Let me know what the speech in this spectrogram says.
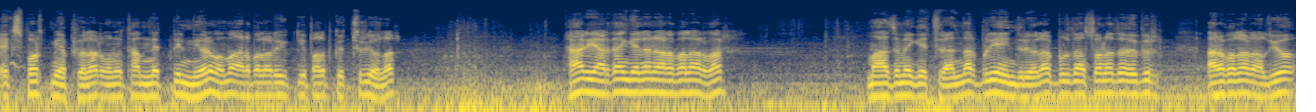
export mu yapıyorlar onu tam net bilmiyorum ama arabaları yükleyip alıp götürüyorlar. Her yerden gelen arabalar var. Malzeme getirenler buraya indiriyorlar. Buradan sonra da öbür arabalar alıyor.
